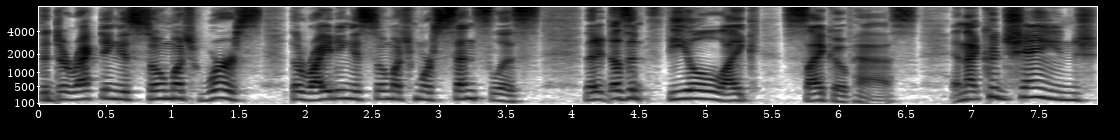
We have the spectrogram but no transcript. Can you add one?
the directing is so much worse the writing is so much more senseless that it doesn't feel like Psycho-Pass and that could change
